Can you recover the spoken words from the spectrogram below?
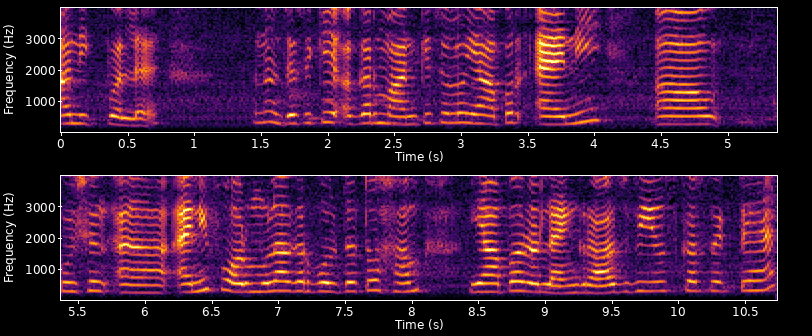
अनइक्वल है है ना? जैसे कि अगर मान के चलो यहाँ पर एनी क्वेश्चन एनी फार्मूला अगर बोलते तो हम यहाँ पर लैंग्राज भी यूज़ कर सकते हैं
